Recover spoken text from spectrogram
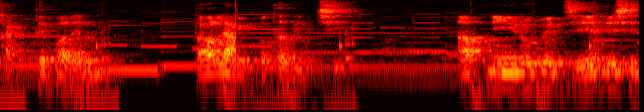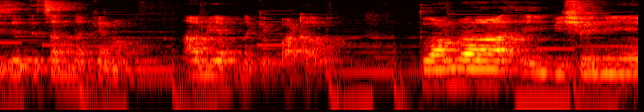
থাকতে পারেন, তাহলে আমি কথা দিচ্ছি। আপনি ইউরোপের যে দেশে যেতে চান না কেন, আমি আপনাকে পাঠাবো। তো আমরা এই বিষয় নিয়ে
